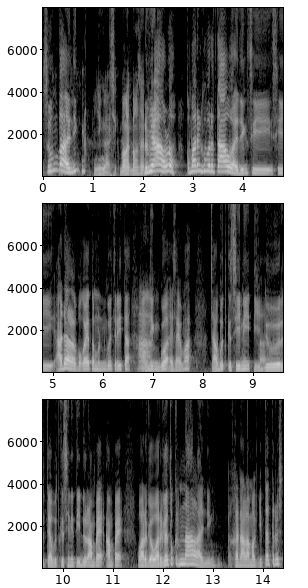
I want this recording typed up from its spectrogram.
Sumpah anjing. Anjing gak asik banget bangsat. demi Allah kemarin gue baru tahu anjing si si ada lah pokoknya temen gue cerita. Ah. anjing gue SMA cabut ke sini tidur cabut ke sini tidur sampai sampai warga-warga tuh kenal anjing. Kenal sama kita terus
